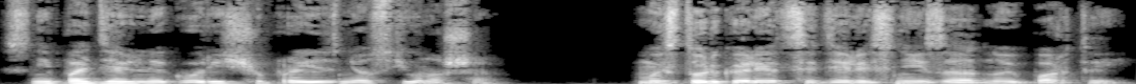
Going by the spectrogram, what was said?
С неподдельной горечью произнес юноша. Мы столько лет сидели с ней за одной партой.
